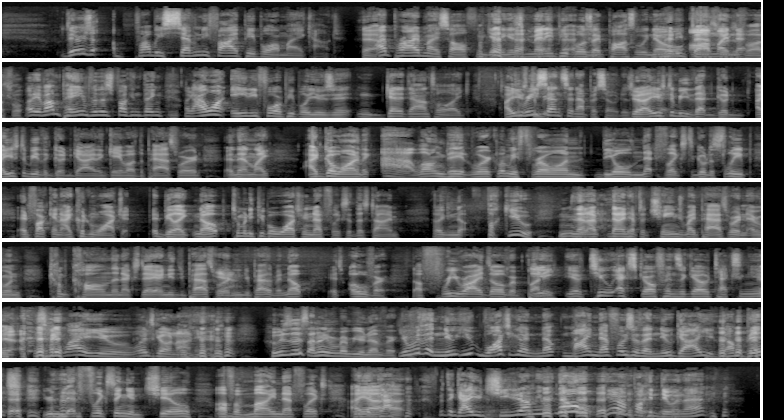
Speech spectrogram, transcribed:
There's uh probably 75 people on my account. Yeah. I pride myself in getting as many people as I possibly know Many on my net. possible. Like if I'm paying for this fucking thing, like I want 84 people using it and get it down to like I used three to be- cents an episode. Is Dude, I used to be that good. I used to be the good guy that gave out the password, and then like I'd go on and be like, ah, long day at work. Let me throw on the old Netflix to go to sleep, and fucking I couldn't watch it. It'd be like, nope, too many people watching Netflix at this time. Like, no, fuck you. And then I, then I'd have to change my password, and everyone come calling the next day. I need your password. I need your password. But nope, it's over. The free ride's over, buddy. you have two ex girlfriends ago texting you. Yeah. It's like, why are you? What's going on here? Who's this? I don't even remember your number. You're with a new. You watching a net, my Netflix with a new guy? You dumb bitch. You're Netflixing and chill off of my Netflix. I With, the uh, guy, uh, with the guy you cheated on me with? No, you're not fucking doing that.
